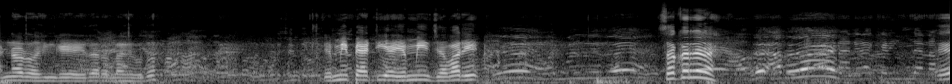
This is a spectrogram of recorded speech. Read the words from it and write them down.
ಅಣ್ಣವರು ಹಿಂಗೆ ಇದಾರಲ್ಲ ಇರೋದು ಎಮ್ಮಿ ಪ್ಯಾಟಿಯ ಎಮ್ಮಿ ಜವಾರಿ. ಸೌಕರ್ಯ. ಏ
